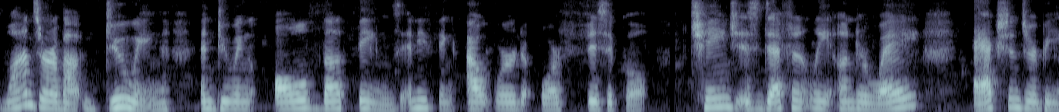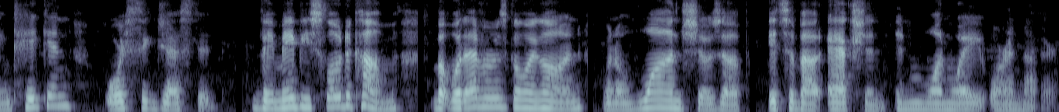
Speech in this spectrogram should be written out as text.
Wands are about doing and doing all the things, anything outward or physical. Change is definitely underway. Actions are being taken or suggested. They may be slow to come, but whatever is going on, when a wand shows up, it's about action in one way or another.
